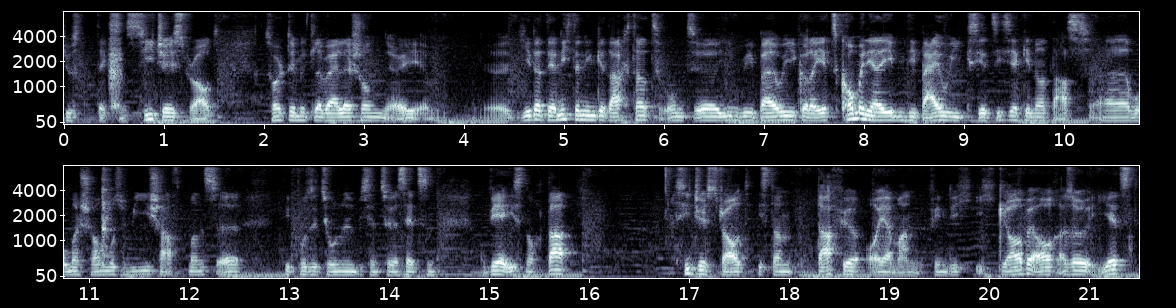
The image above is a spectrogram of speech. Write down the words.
Houston Texans? CJ Stroud sollte mittlerweile schon äh, äh, jeder, der nicht an ihn gedacht hat und äh, irgendwie Bye Week oder jetzt kommen ja eben die Bye Weeks, jetzt ist ja genau das, äh, wo man schauen muss, wie schafft man es, äh, die Positionen ein bisschen zu ersetzen. Wer ist noch da? CJ Stroud ist dann dafür euer Mann, finde ich. Ich glaube auch, also jetzt,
